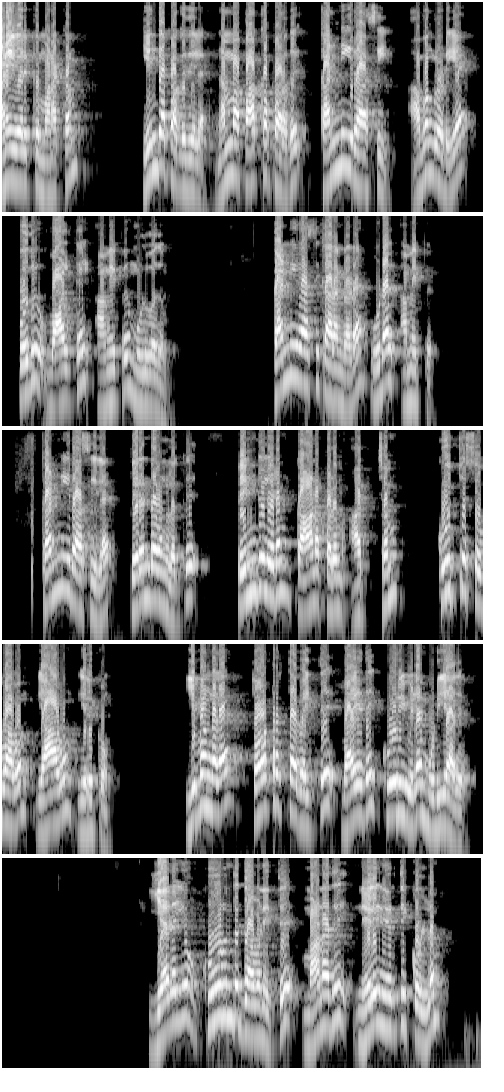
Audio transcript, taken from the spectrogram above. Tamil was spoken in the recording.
அனைவருக்கும் வணக்கம். இந்த பகுதியில நம்ம பார்க்க போறது கன்னி ராசி அவங்களுடைய பொது வாழ்க்கை அமைப்பு முழுவதும். கன்னி ராசிக்காரங்களோட உடல் அமைப்பு. கன்னி ராசியில பிறந்தவங்களுக்கு பெண்களிடம் காணப்படும் அச்சம் கூச்ச சுபாவம் யாவும் இருக்கும். இவங்கள தோற்றத்தை வைத்து வயதை கூறிவிட முடியாது. எதையும் கூர்ந்து கவனித்து மனதில் நிலைநிறுத்திக் கொள்ளும்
